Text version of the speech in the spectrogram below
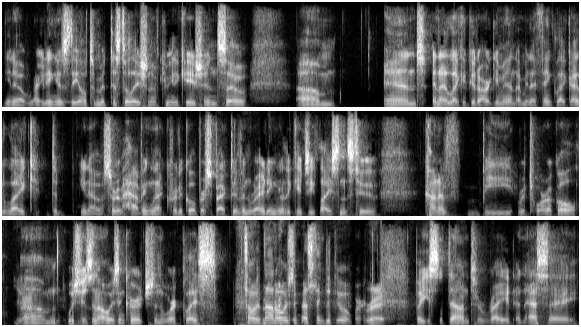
You know, writing is the ultimate distillation of communication. So, um, and and I like a good argument. I mean, I think like I like to you know sort of having that critical perspective, and writing really gives you license to kind of be rhetorical, yeah. um, which yeah. isn't always encouraged in the workplace. So It's not always the best thing to do at work. Right. But you sit down to write an essay,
